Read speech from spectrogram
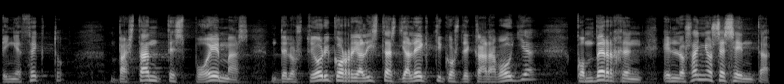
En efecto, bastantes poemas de los teóricos realistas dialécticos de Claraboya convergen en los años 60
